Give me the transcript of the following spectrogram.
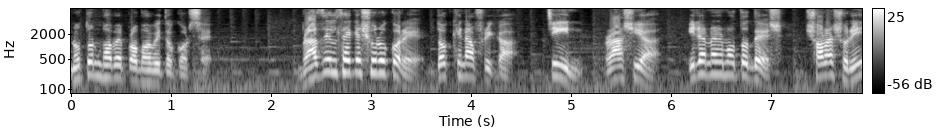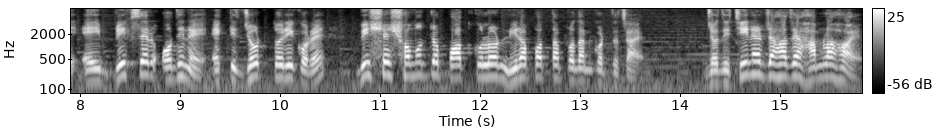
নতুনভাবে প্রভাবিত করছে। ব্রাজিল থেকে শুরু করে দক্ষিণ আফ্রিকা চীন, রাশিয়া, ইরানের মতো দেশ সরাসরি এই ব্রিক্সের অধীনে একটি জোট তৈরি করে বিশ্বের সমুদ্র পথগুলোর নিরাপত্তা প্রদান করতে চায়। যদি চীনের জাহাজে হামলা হয়,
